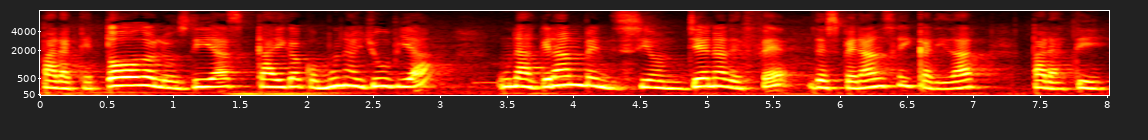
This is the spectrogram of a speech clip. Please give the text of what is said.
para que todos los días caiga como una lluvia, una gran bendición llena de fe, de esperanza y caridad para ti.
